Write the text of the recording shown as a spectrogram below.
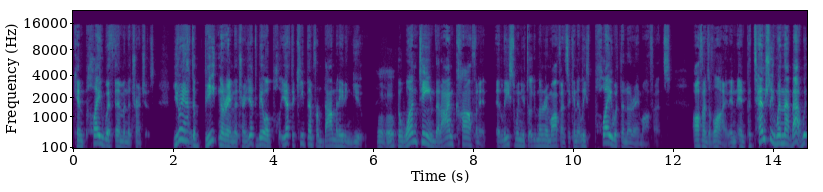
can play with them in the trenches. You don't have to beat Notre Dame in the trenches. You have to be able to. Play, you have to keep them from dominating you. hmm The one team that I'm confident, at least when you're talking Notre Dame offense, that can at least play with the Notre Dame offense, offensive line, and, and potentially win that battle. We,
